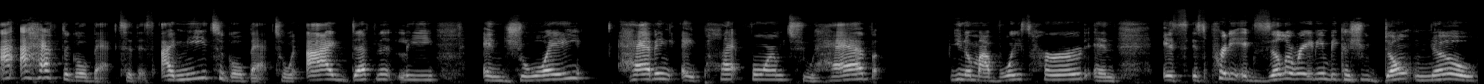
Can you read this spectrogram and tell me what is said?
I, I have to go back to this. I need to go back to it. I definitely enjoy having a platform to have you know my voice heard and it's it's pretty exhilarating because you don't know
